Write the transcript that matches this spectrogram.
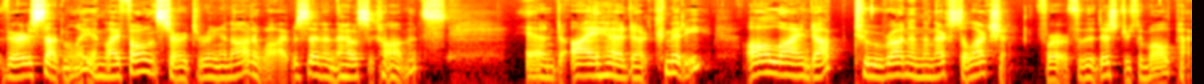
very suddenly, and my phone started to ring in Ottawa. I was then in the House of Commons, and I had a committee all lined up to run in the next election for, for the district of Malpeque.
